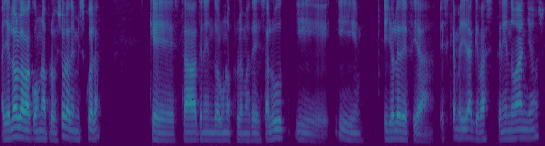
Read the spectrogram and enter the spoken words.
ayer lo hablaba con una profesora de mi escuela que estaba teniendo algunos problemas de salud y, y, y, yo le decía, es que a medida que vas teniendo años,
